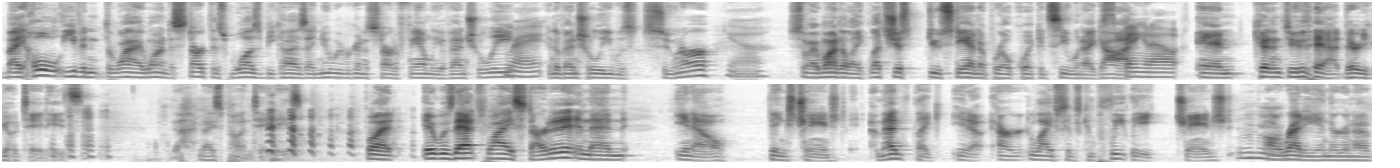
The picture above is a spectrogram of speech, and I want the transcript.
my whole even the why I wanted to start this was because I knew we were going to start a family eventually, Right. And eventually was sooner. Yeah. So I wanted to like let's just do stand up real quick and see what I got, Bang it out. and couldn't do that. There you go, Taties. Nice pun, Taties. but it was that's why I started it, and then you know things changed. I meant like you know our lives have completely changed mm-hmm. already, and they're gonna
